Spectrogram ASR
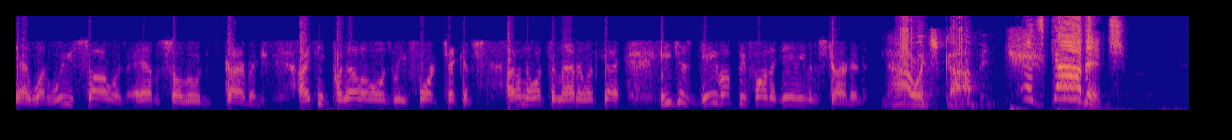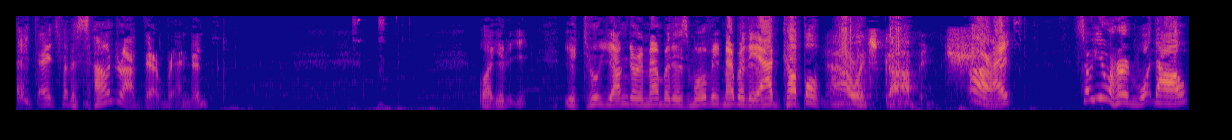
and what we saw was absolute garbage. I think Pinello owes me four tickets. I don't know what's the matter with guy. He just gave up before the game even started. Now it's garbage. It's garbage. Hey, thanks for the sound drop there, Brendan. Well, you, you you're too young to remember this movie. Remember the Odd Couple? Now it's garbage. All right. So you heard what now?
